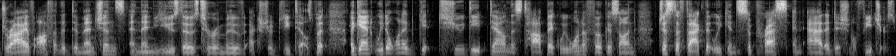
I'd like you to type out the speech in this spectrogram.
drive off of the dimensions and then use those to remove extra details. But again, we don't want to get too deep down this topic. We want to focus on just the fact that we can suppress and add additional features.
